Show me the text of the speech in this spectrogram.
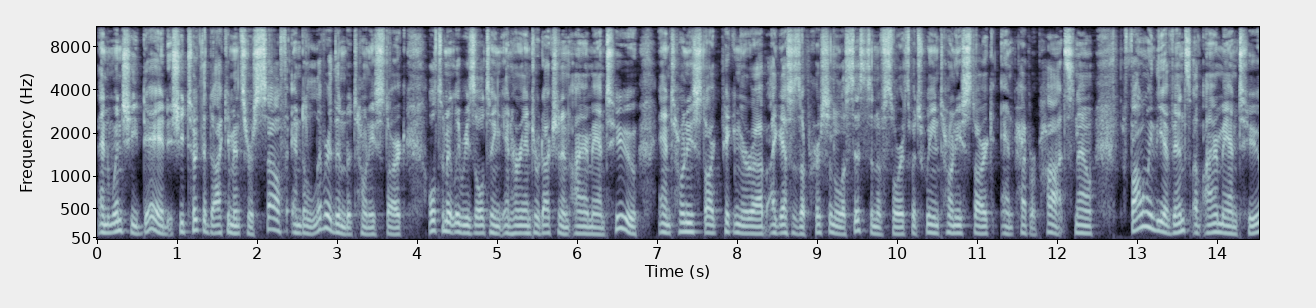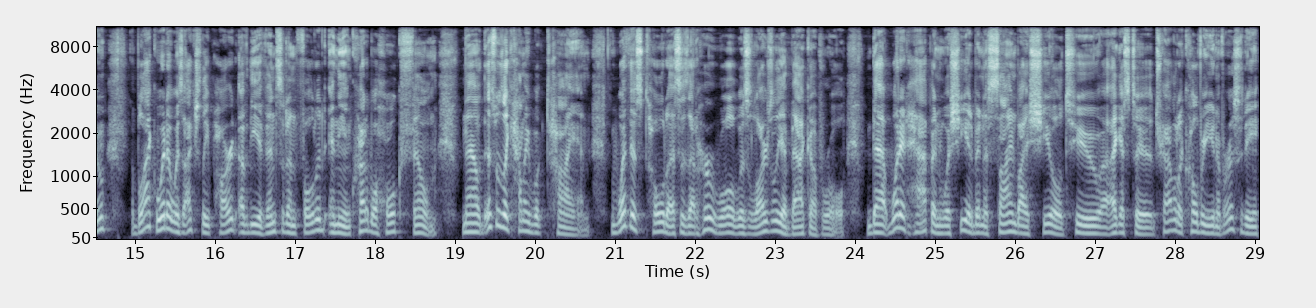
And when she did, she took the documents herself and delivered them to Tony Stark, ultimately resulting in her introduction in Iron Man 2 and Tony Stark picking her up, I guess, as a personal assistant of sorts between Tony Stark and Pepper Potts. Now, following the events of Iron Man 2, Black Widow was actually part part of the events that unfolded in the Incredible Hulk film. Now, this was a comic book tie in. What this told us is that her role was largely a backup role. That what had happened was she had been assigned by S.H.I.E.L.D. to, uh, I guess, to travel to Culver University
